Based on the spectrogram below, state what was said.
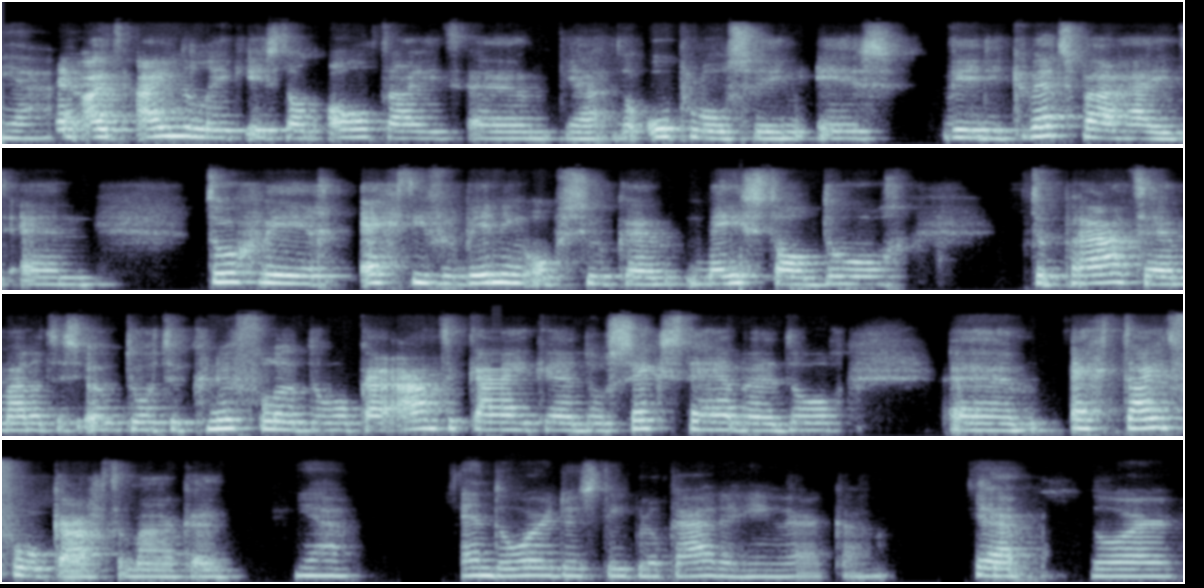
Ja. En uiteindelijk is dan altijd um, ja, de oplossing is weer die kwetsbaarheid. En toch weer echt die verbinding opzoeken. Meestal door te praten, maar dat is ook door te knuffelen, door elkaar aan te kijken, door seks te hebben, door um, echt tijd voor elkaar te maken. Ja, en door dus die blokkade heen werken. Ja. Door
